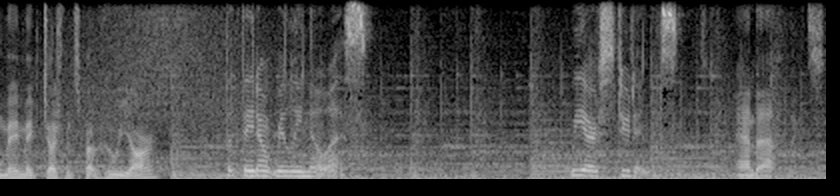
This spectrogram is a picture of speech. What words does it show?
may make judgments about who we are, but they don't really know us. We are students. And athletes.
